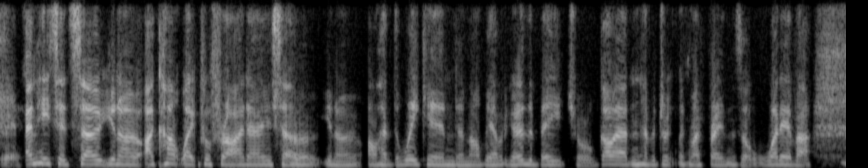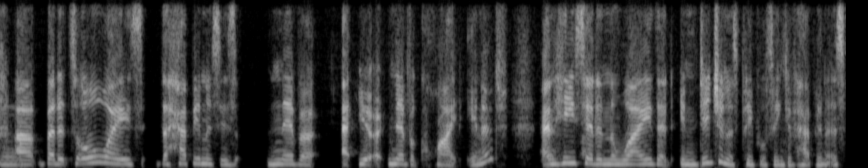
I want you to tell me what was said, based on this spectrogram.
Yes. And he said, so, you know, I can't wait for Friday. So, you know, I'll have the weekend and I'll be able to go to the beach or go out and have a drink with my friends or whatever. Mm. Uh, but it's always the happiness is never Uh, at, you're never quite in it. And he said, in the way that Indigenous people think of happiness,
